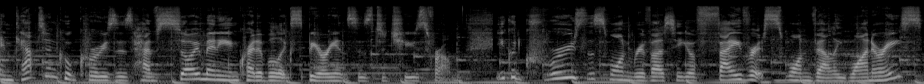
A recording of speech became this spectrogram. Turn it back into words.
and Captain Cook Cruises have so many incredible experiences to choose from. You could cruise the Swan River to your favourite Swan Valley wineries,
